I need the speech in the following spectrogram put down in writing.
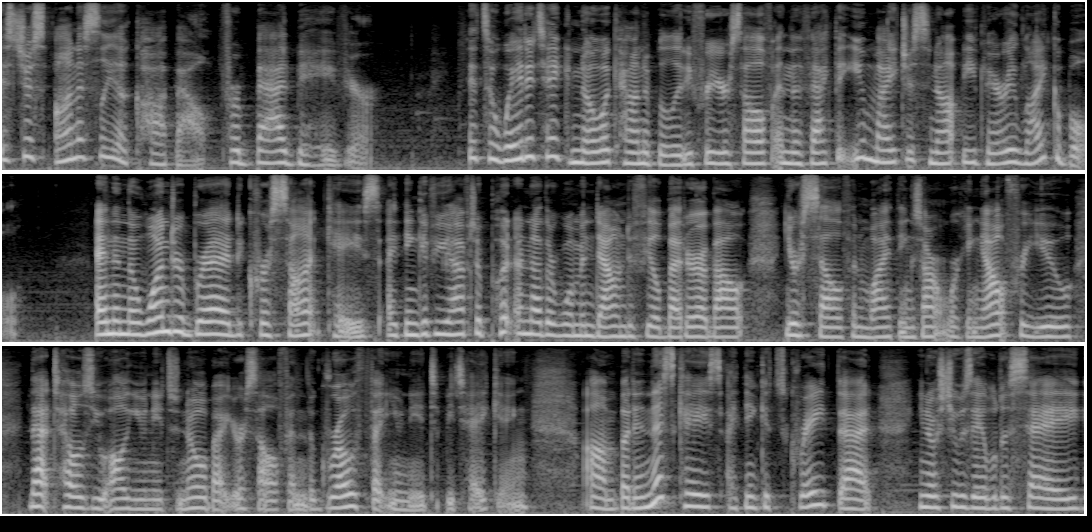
it's just honestly a cop out for bad behavior. It's a way to take no accountability for yourself and the fact that you might just not be very likable. And in the Wonder Bread croissant case, I think if you have to put another woman down to feel better about yourself and why things aren't working out for you, that tells you all you need to know about yourself and the growth that you need to be taking. Um, but in this case, I think it's great that, you know, she was able to say,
